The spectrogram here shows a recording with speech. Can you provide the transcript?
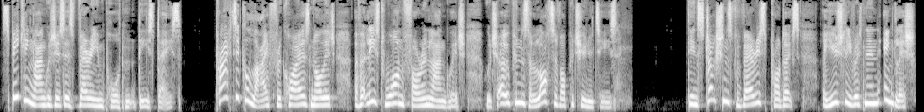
Speaking languages is very important these days. Practical life requires knowledge of at least one foreign language, which opens a lot of opportunities. The instructions for various products are usually written in English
